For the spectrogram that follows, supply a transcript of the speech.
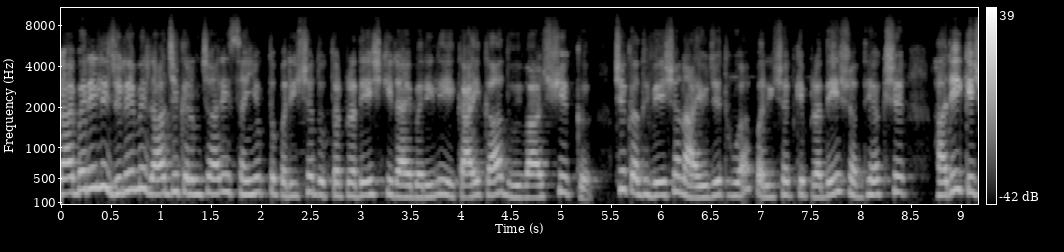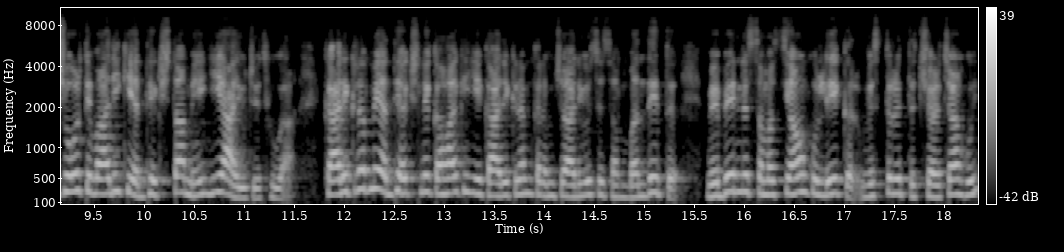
रायबरेली ज़िले में राज्य कर्मचारी संयुक्त परिषद उत्तर प्रदेश की रायबरेली इकाई का द्विवार्षिक अधिवेशन आयोजित हुआ। परिषद के प्रदेश अध्यक्ष हरि किशोर तिवारी की अध्यक्षता में ये आयोजित हुआ। कार्यक्रम में अध्यक्ष ने कहा कि ये कार्यक्रम कर्मचारियों से संबंधित विभिन्न समस्याओं को लेकर विस्तृत चर्चा हुई।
